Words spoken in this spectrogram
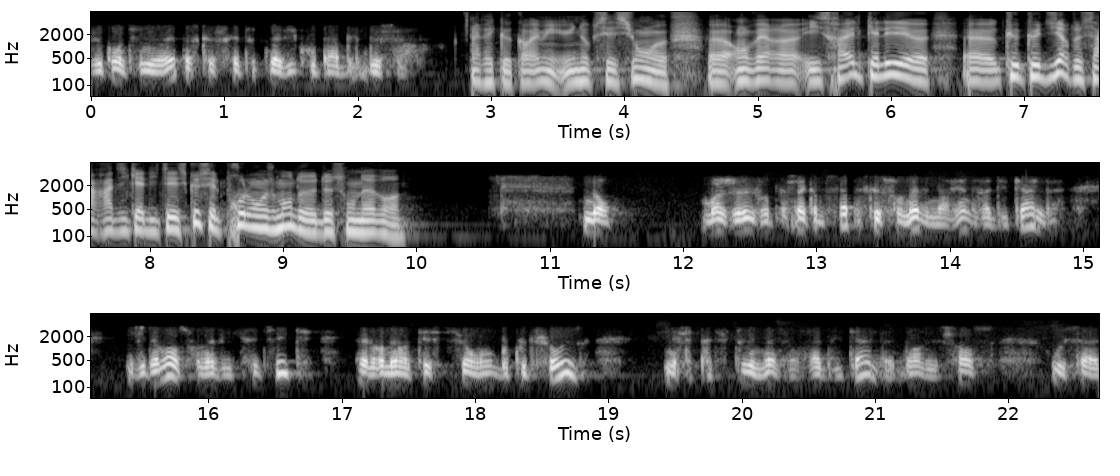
je continuerai parce que je serai toute ma vie coupable de ça avec euh, quand même une obsession euh, euh, envers Israël. Quel est, que, dire de sa radicalité? Est-ce que c'est le prolongement de, son œuvre? Non. Moi, je, vois pas ça comme ça parce que son œuvre n'a rien de radical. Évidemment, son œuvre est critique. Elle remet en question beaucoup de choses, mais c'est pas du tout une œuvre radicale dans le sens où sa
